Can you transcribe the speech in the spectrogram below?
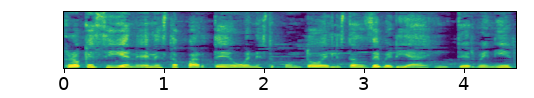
creo que sí, en, en esta parte o en este punto el Estado debería intervenir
